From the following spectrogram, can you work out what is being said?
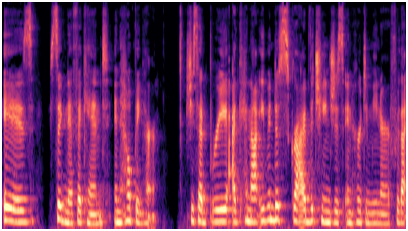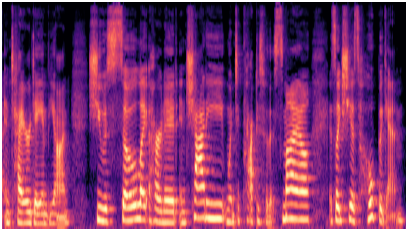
is significant in helping her. She said, Brie, I cannot even describe the changes in her demeanor for that entire day and beyond. She was so lighthearted and chatty, went to practice with a smile. It's like she has hope again.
